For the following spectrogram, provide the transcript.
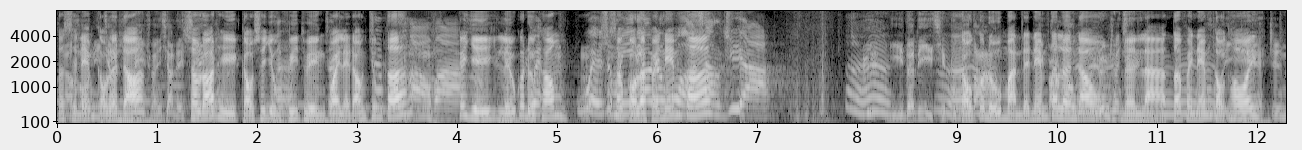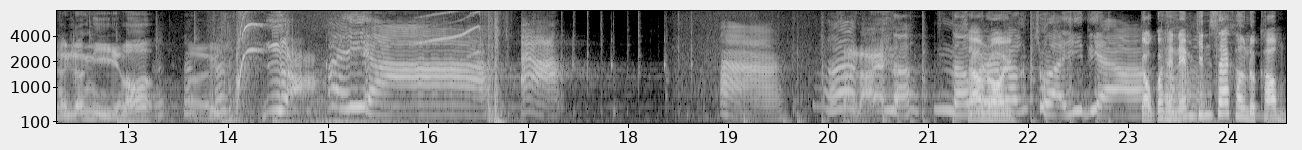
Tớ sẽ ném cậu lên đó. Sau đó thì cậu sẽ dùng phi thuyền quay lại đón chúng tớ. Cái gì, liệu có được không? Sao cậu lại phải ném tớ? Cậu có đủ mạnh để ném tớ lên đâu Nên là tớ phải ném cậu thôi. Sao rồi? Cậu có thể ném chính xác hơn được không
